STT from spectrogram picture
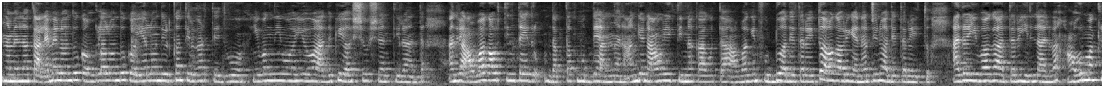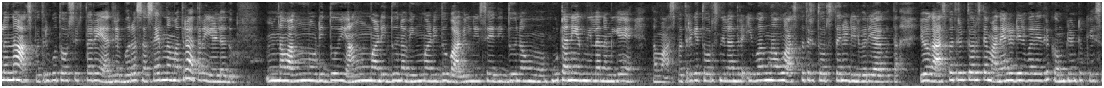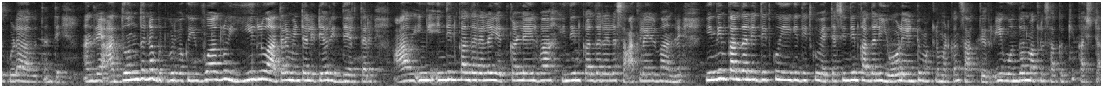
ಆಮೇಲೆ ನಾವು ತಲೆ ಮೇಲೆ ಒಂದು ಕಂಕ್ಳಲ್ಲೊಂದು ಕೈಯಲ್ಲೊಂದು ಹಿಡ್ಕೊಂಡು ತಿರ್ಗಾಡ್ತಿದ್ವು. ಇವಾಗ ನೀವು ಅಯ್ಯೋ ಅದಕ್ಕೆ ಅಶುಷ್ ಅಂತೀರಾ ಅಂತ. ಅಂದರೆ ಅವಾಗ ಅವ್ರು ತಿಂತಾಯಿದ್ರು ದಪ್ಪ ದಪ್ಪ ಮುದ್ದೆ ಅನ್ನ ಹಂಗೆ ನಾವು ಈಗ ತಿನ್ನೋಕ್ಕಾಗುತ್ತಾ? ಅವಾಗಿನ ಫುಡ್ಡು ಅದೇ ಥರ ಇತ್ತು, ಅವಾಗ ಅವ್ರಿಗೆ ಎನರ್ಜಿನೂ ಅದೇ ಥರ ಇತ್ತು. ಆದರೆ ಇವಾಗ ಆ ಥರ ಇಲ್ಲ ಅಲ್ವಾ? ಅವ್ರ ಮಕ್ಕಳನ್ನ ಆಸ್ಪತ್ರೆಗೂ ತೋರಿಸಿರ್ತಾರೆ. ಆದರೆ ಬರೋ ಸೊಸೆಯರ್ನ ಮಾತ್ರ ಆ ಥರ ಹೇಳೋದು. ನಾವು ಹಂಗೆ ನೋಡಿದ್ದು, ಹಂಗೆ ಮಾಡಿದ್ದು, ನಾವು ಹಿಂಗೆ ಮಾಡಿದ್ದು, ಬಾವಿಲಿ ನೀರು ಸೇದಿದ್ದು, ನಾವು ಊಟನೇ ಇರಲಿಲ್ಲ ನಮಗೆ. ನಾವು ಆಸ್ಪತ್ರೆಗೆ ತೋರಿಸ್ಲಿಲ್ಲ ಅಂದರೆ ಇವಾಗ ನಾವು ಆಸ್ಪತ್ರೆಗೆ ತೋರಿಸ್ತೇನೆ ಡೆಲಿವರಿ ಆಗುತ್ತಾ? ಇವಾಗ ಆಸ್ಪತ್ರೆಗೆ ತೋರಿಸ್ದೆ ಮನೇಲಿ ಡೆಲಿವರಿ ಆದರೆ ಕಂಪ್ಲೇಂಟು ಕೇಸು ಕೂಡ ಆಗುತ್ತಂತೆ. ಅಂದರೆ ಅದೊಂದನ್ನು ಬಿಟ್ಬಿಡ್ಬೇಕು. ಇವಾಗಲೂ ಈಗಲೂ ಆ ಥರ ಮೆಂಟಾಲಿಟಿಯವ್ರು ಇದ್ದೇ ಇರ್ತಾರೆ. ಆ, ಹಿಂಗೆ ಹಿಂದಿನ ಕಾಲದಲ್ಲೆಲ್ಲ ಎತ್ಕೊಳ್ಳೇ ಇಲ್ವಾ? ಹಿಂದಿನ ಕಾಲದಲ್ಲೆಲ್ಲ ಸಾಕಲೇ ಇಲ್ವಾ ಅಂದರೆ ಹಿಂದಿನ ಕಾಲದಲ್ಲಿ ಇದ್ದಿದ್ದಕ್ಕೂ ಈಗಿದ್ದಿದ್ದಕ್ಕೂ ವ್ಯತ್ಯಾಸ. ಹಿಂದಿನ ಕಾಲದಲ್ಲಿ ಏಳು ಎಂಟು ಮಕ್ಕಳು ಮಾಡ್ಕೊಂಡು ಸಾಕ್ತಿದ್ರು. ಈಗ ಒಂದೊಂದು ಮಕ್ಕಳು ಸಾಕೋಕ್ಕೆ ಕಷ್ಟ.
